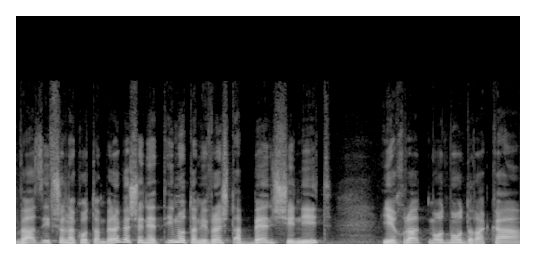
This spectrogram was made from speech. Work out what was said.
ואז אי אפשר לנקות אותן. ברגע שאני אתאים לו את המברשת הבין-שינית, היא יכולה להיות מאוד מאוד רכה,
